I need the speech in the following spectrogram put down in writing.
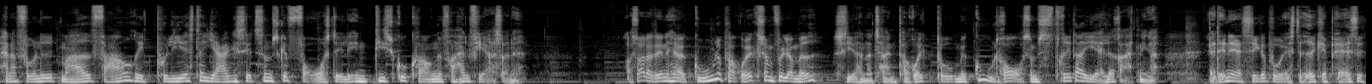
Han har fundet et meget farverigt polyesterjakkesæt, som skal forestille en diskokonge fra 70'erne. Og så er der den her gule paryk, som følger med, siger han og tager en paryk på med gult hår, som stritter i alle retninger. Ja, den er jeg sikker på, at jeg stadig kan passe,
